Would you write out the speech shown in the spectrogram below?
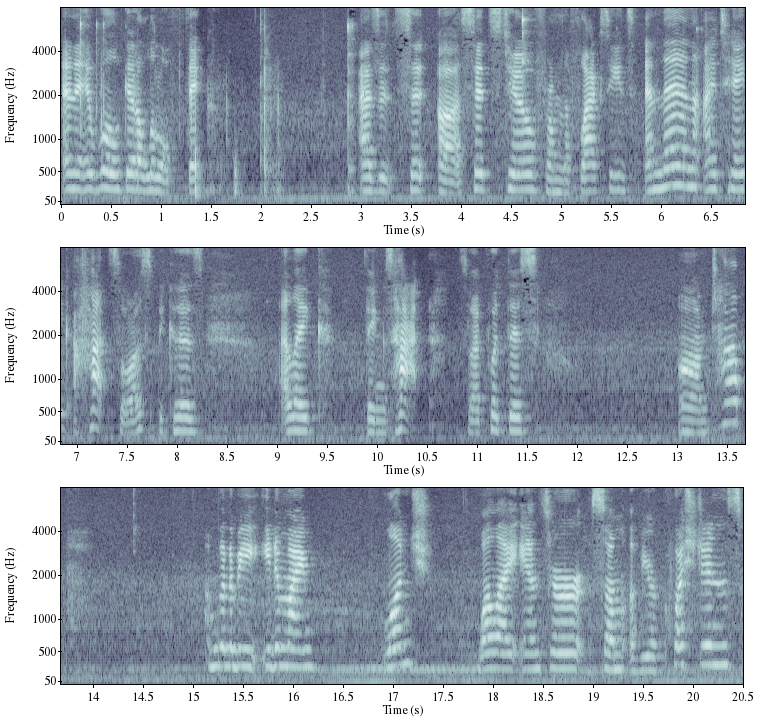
and it will get a little thick as it sit, uh, sits too from the flax seeds. And then I take a hot sauce because I like things hot. So I put this on top. I'm going to be eating my lunch while I answer some of your questions.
